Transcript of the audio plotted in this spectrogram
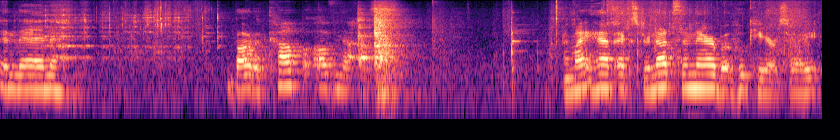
And then about a cup of nuts. I might have extra nuts in there, but who cares, right?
